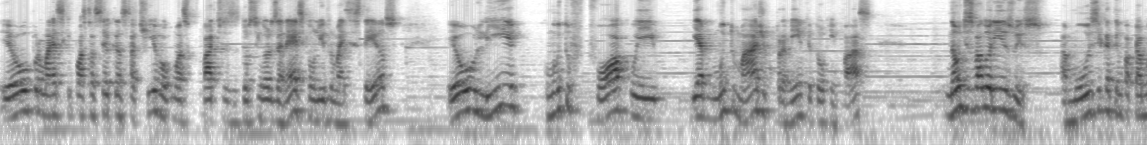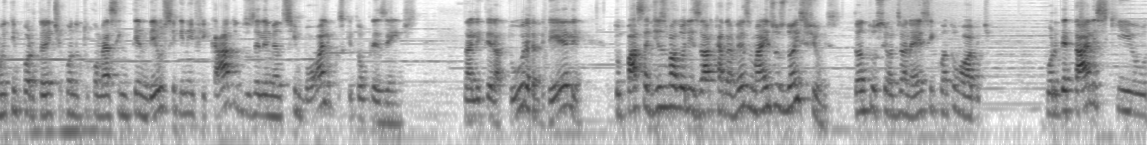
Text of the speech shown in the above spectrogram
Eu, por mais que possa ser cansativo algumas partes do Senhor dos Anéis, que é um livro mais extenso, eu li com muito foco e, e é muito mágico para mim o que Tolkien faz. Não desvalorizo isso. A música tem um papel muito importante quando tu começa a entender o significado dos elementos simbólicos que estão presentes na literatura dele, tu passa a desvalorizar cada vez mais os dois filmes, tanto O Senhor dos Anéis quanto O Hobbit, por detalhes que o,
